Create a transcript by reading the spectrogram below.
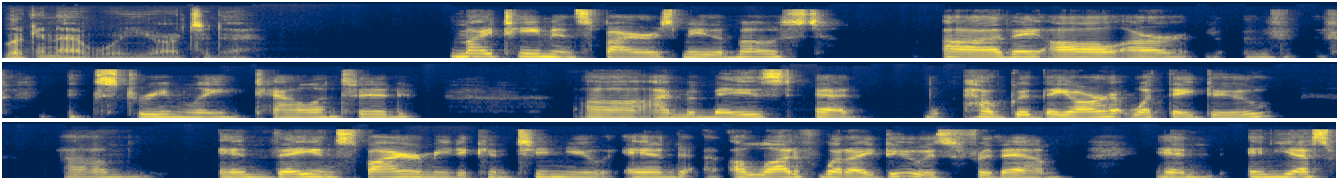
looking at where you are today? My team inspires me the most. Uh, they all are extremely talented. Uh, I'm amazed at how good they are at what they do. Um, and they inspire me to continue. And a lot of what I do is for them. And, and yes,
